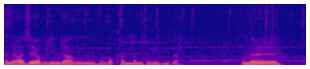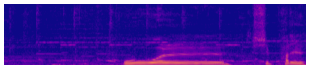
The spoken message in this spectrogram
안녕하세요 부진장 행복한 방송입니다. 오늘 5월 18일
